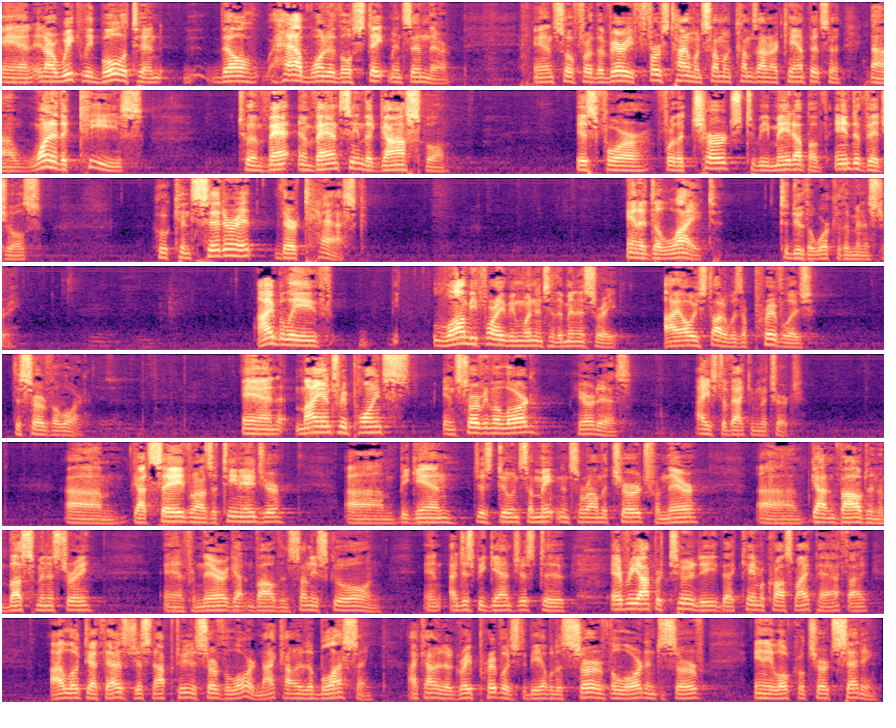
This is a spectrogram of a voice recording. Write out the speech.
And in our weekly bulletin, they'll have one of those statements in there. And so, for the very first time when someone comes on our campus, uh, uh one of the keys to advancing the gospel is for, for the church to be made up of individuals who consider it their task and a delight to do the work of the ministry. I believe, long before I even went into the ministry, I always thought it was a privilege to serve the Lord. And my entry points in serving the Lord here it is. I used to vacuum the church. Um, got saved when I was a teenager. Um, began just doing some maintenance around the church. From there, uh, got involved in the bus ministry, and from there, got involved in Sunday school, and and I just began just to every opportunity that came across my path, I I looked at that as just an opportunity to serve the Lord, and I counted it a blessing. I counted it a great privilege to be able to serve the Lord and to serve in a local church setting.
